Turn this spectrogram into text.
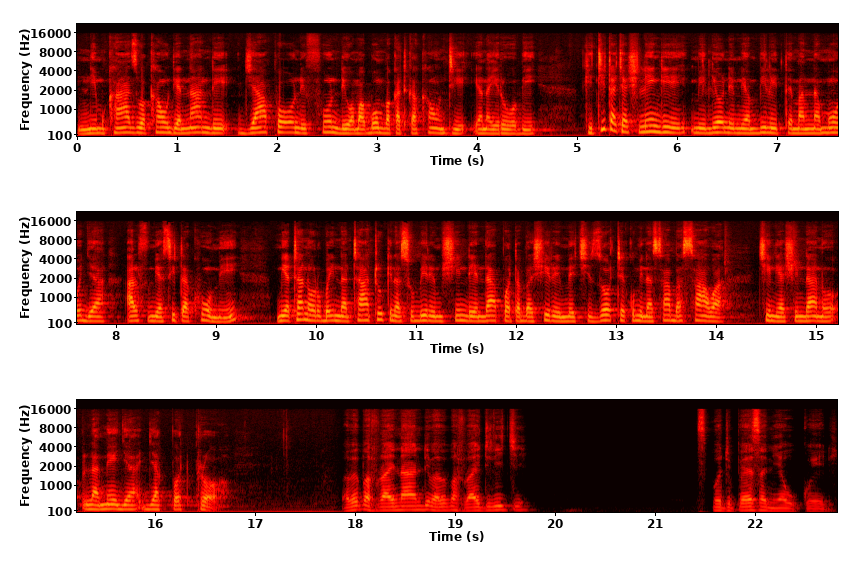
ni mkazi wa kaunti ya Nandi japo ni fundi wa mabomba katika kaunti ya Nairobi. Kitita cha shilingi milioni 281,610 543 kinasubiri mshindi endapo atabashiri mechi zote 17 sawa chini ya shindano la Meja Jackpot Pro. Mapepa furahi Nandi, mapepa furahi Tirichi. SportPesa ni ya ukweli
